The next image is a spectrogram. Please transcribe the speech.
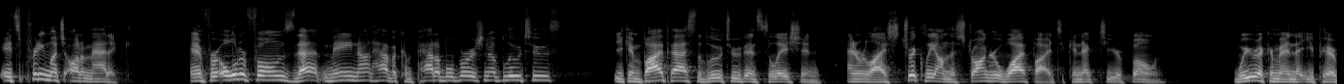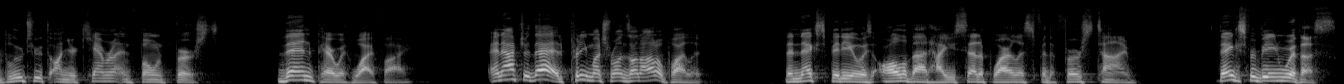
It's pretty much automatic. And for older phones that may not have a compatible version of Bluetooth, you can bypass the Bluetooth installation and rely strictly on the stronger Wi-Fi to connect to your phone. We recommend that you pair Bluetooth on your camera and phone first, then pair with Wi-Fi. And after that, it pretty much runs on autopilot. The next video is all about how you set up wireless for the first time. Thanks for being with us.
